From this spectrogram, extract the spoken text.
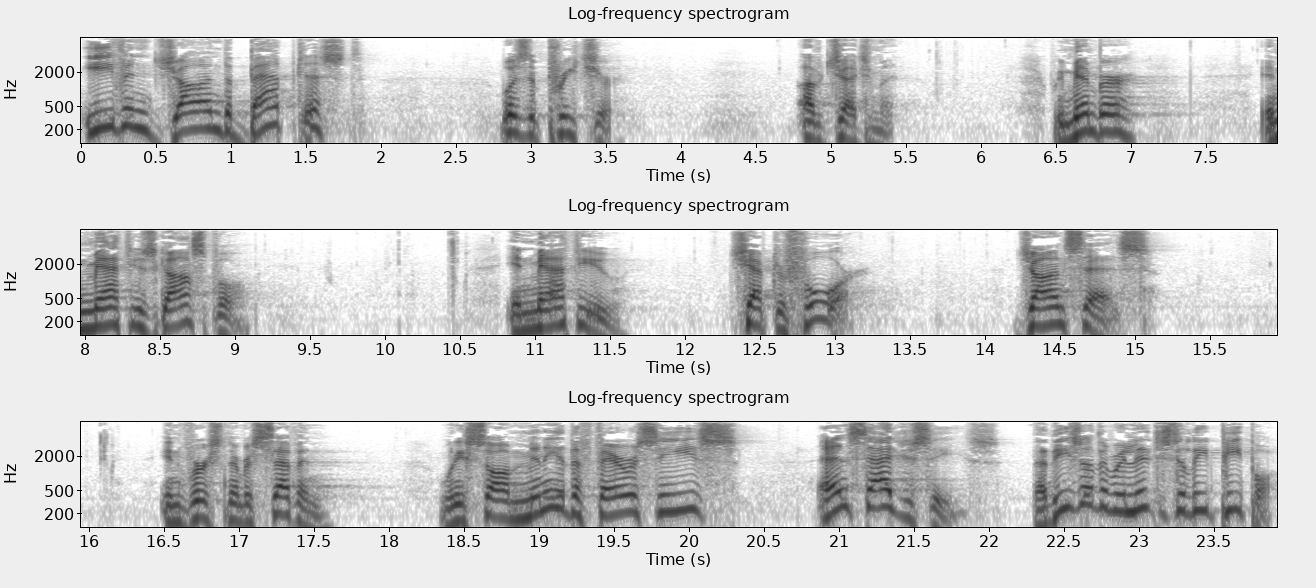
Even John the Baptist was a preacher of judgment. Remember in Matthew's gospel, in Matthew chapter 4, John says in verse number 7 when he saw many of the Pharisees and Sadducees, now these are the religious elite people.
